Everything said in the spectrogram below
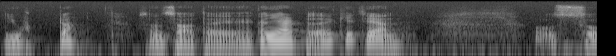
gjort, da. Så han sa at jeg kan hjelpe deg, Keith, igjen. Og så,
